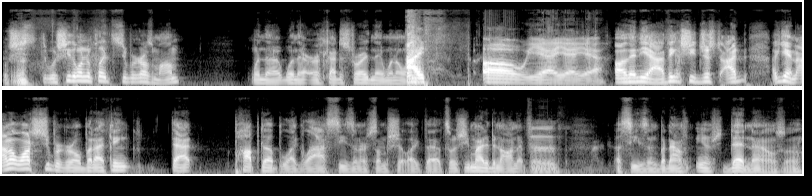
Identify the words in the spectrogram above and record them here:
was she was she the one who played Supergirl's mom? when the when the Earth got destroyed and they went away. I. Th- oh yeah, yeah, yeah. Oh, then yeah, I think she just I again I don't watch Supergirl, but I think that popped up like last season or some shit like that. So she might have been on it for Mm. a season, but now you know she's dead now. So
